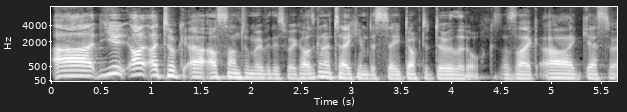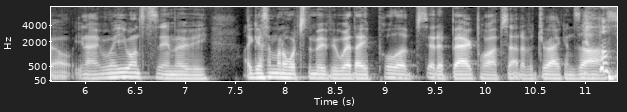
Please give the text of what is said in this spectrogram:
Uh, you, I, I took uh, our son to a movie this week. I was going to take him to see Doctor Dolittle because I was like, oh, I guess well, you know, when he wants to see a movie, I guess I'm going to watch the movie where they pull a set of bagpipes out of a dragon's ass.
